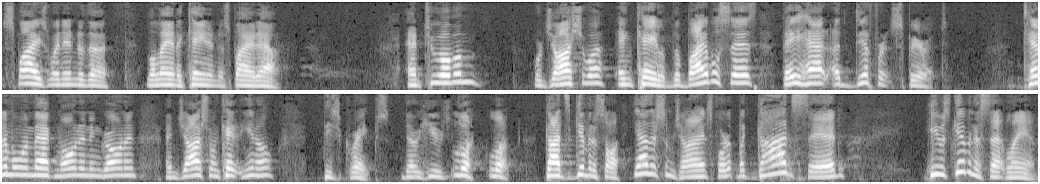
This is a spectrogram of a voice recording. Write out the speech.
spies went into the, the land of Canaan to spy it out? And two of them were Joshua and Caleb. The Bible says they had a different spirit. Ten of them went back moaning and groaning, and Joshua and Caleb, you know, these grapes. They're huge. Look, look. God's given us all. Yeah, there's some giants for it, but God said He was giving us that land.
